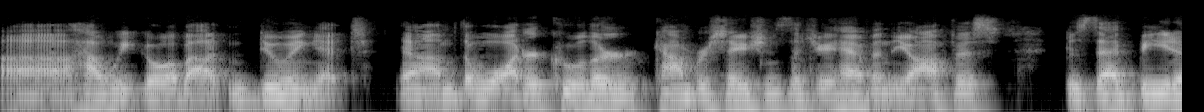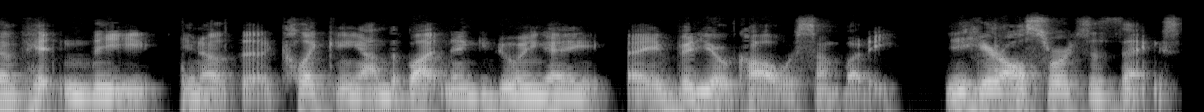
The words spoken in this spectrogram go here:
uh, how we go about doing it. Um, the water cooler conversations that you have in the office, does that beat of hitting the, you know, the clicking on the button and doing a, a video call with somebody? You hear all sorts of things.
